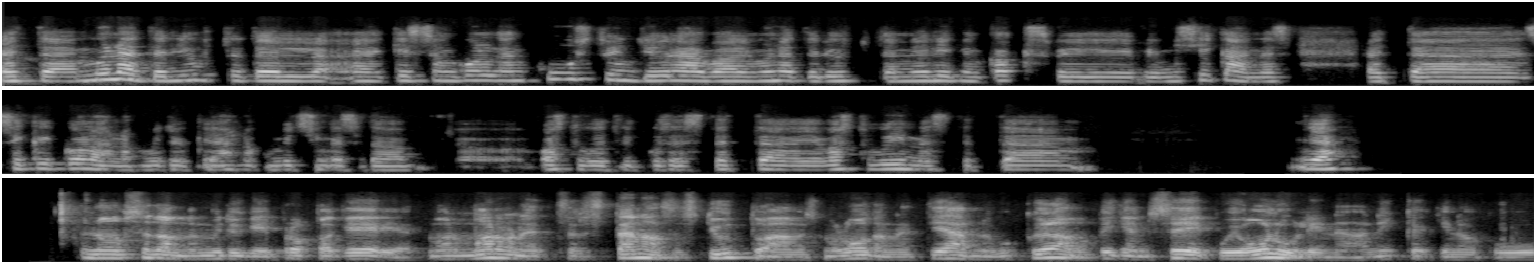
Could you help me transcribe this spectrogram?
et äh, mõnedel juhtudel, äh, kes on kolmkümmend kuus tundi üleval, mõnedel juhtudel nelikümmend kaks või, või mis iganes, et äh, see kõik oleneb muidugi jah, nagu ma ütlesin ka seda vastuvõtlikkusest, et ja vastuvõimest, et jah noh, seda me muidugi ei propageeri, et ma, ma arvan, et sellest tänasest jutuajamist ma loodan, et jääb nagu kõlama pigem see, kui oluline on ikkagi nagu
